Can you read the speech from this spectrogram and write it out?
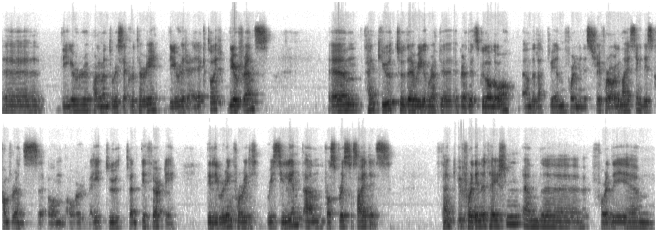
Uh, dear Parliamentary Secretary, dear Rector, dear friends. Um, thank you to the Riga Graduate School of Law and the Latvian Foreign Ministry for organizing this conference on our way to 2030, delivering for resilient and prosperous societies thank you for the invitation and uh, for the um,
